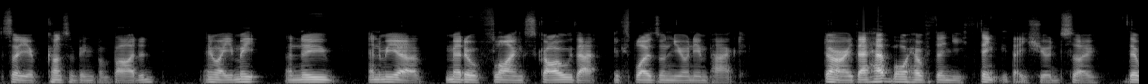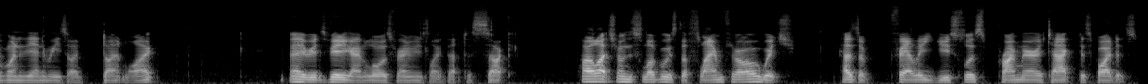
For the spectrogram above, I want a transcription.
So you're constantly being bombarded. Anyway, you meet a new enemy, a metal flying skull that explodes on you on impact. Don't worry, they have more health than you think they should, so they're one of the enemies I don't like. Maybe it's video game laws for enemies like that to suck. Highlights from this level is the flamethrower, which has a fairly useless primary attack despite its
